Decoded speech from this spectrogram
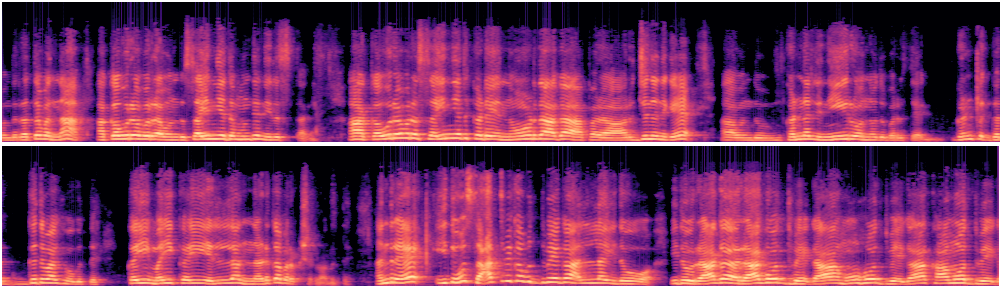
ಒಂದು ರಥವನ್ನ ಆ ಕೌರವರ ಒಂದು ಸೈನ್ಯದ ಮುಂದೆ ನಿಲ್ಲಿಸ್ತಾನೆ. ಆ ಕೌರವರ ಸೈನ್ಯದ ಕಡೆ ನೋಡಿದಾಗ ಅರ್ಜುನನಿಗೆ ಆ ಒಂದು ಕಣ್ಣಲ್ಲಿ ನೀರು ಅನ್ನೋದು ಬರುತ್ತೆ. ಗಂಟ್ಲು ಗದ್ಗದವಾಗಿ ಹೋಗುತ್ತೆ. ಕೈ ಮೈ ಕೈ ಎಲ್ಲ ನಡಕ ಬರಕ್ ಶುರುವಾಗುತ್ತೆ ಅಂದ್ರೆ ಇದು ಸಾತ್ವಿಕ ಉದ್ವೇಗ ಅಲ್ಲ ಇದು ಇದು ರಾಗ, ರಾಗೋದ್ವೇಗ, ಮೋಹೋದ್ವೇಗ, ಕಾಮೋದ್ವೇಗ,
